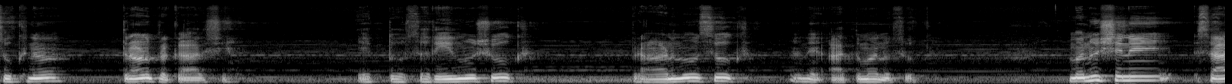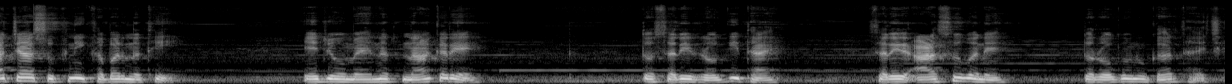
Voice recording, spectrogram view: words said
સુખના ત્રણ પ્રકાર છે. એક તો શરીરનું સુખ, પ્રાણનું સુખ અને આત્માનું સુખ મનુષ્યને સાચા સુખની ખબર નથી. એ જો મહેનત ના કરે, તો શરીર રોગી થાય. શરીર આળસુ બને, તો રોગોનું ઘર થાય છે.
